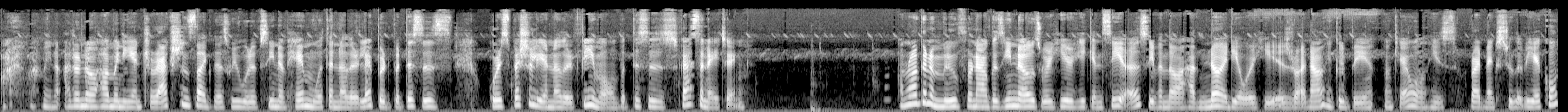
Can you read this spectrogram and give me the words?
I mean, I don't know how many interactions like this we would have seen of him with another leopard, but this is, or especially another female, but this is fascinating. I'm not going to move for now because he knows we're here. He can see us, even though I have no idea where he is right now. He could be, okay, well, he's right next to the vehicle.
